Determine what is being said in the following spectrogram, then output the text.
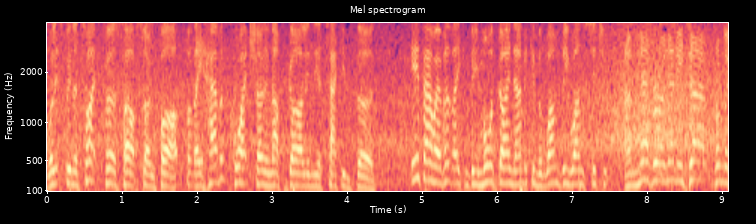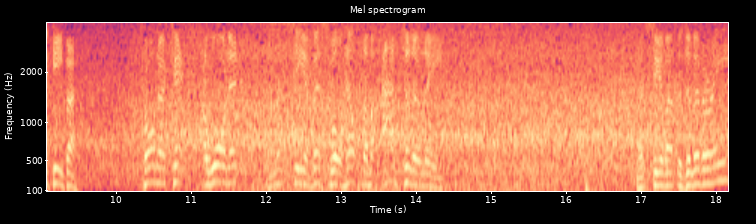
Well, it's been a tight first half so far, but they haven't quite shown enough guile in the attacking third. If, however, they can be more dynamic in the 1v1 situation... And never in any doubt from the keeper. Corner kick awarded, and let's see if this will help them add to the lead. Let's see about the delivery.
